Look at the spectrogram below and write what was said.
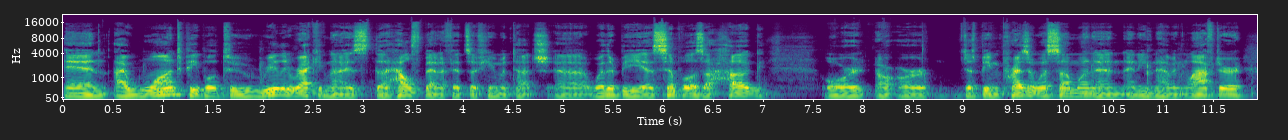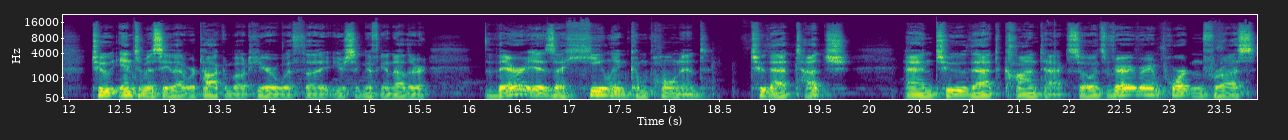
And I want people to really recognize the health benefits of human touch, uh, whether it be as simple as a hug or, or, or just being present with someone and, and even having laughter to intimacy that we're talking about here with uh, your significant other. There is a healing component to that touch and to that contact. So it's very, very important for us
